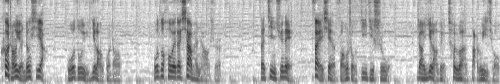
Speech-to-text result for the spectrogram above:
客场远征西亚，国足与伊朗过招。国足后卫在下半场时，在禁区内再现防守低级失误，让伊朗队趁乱打入一球，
